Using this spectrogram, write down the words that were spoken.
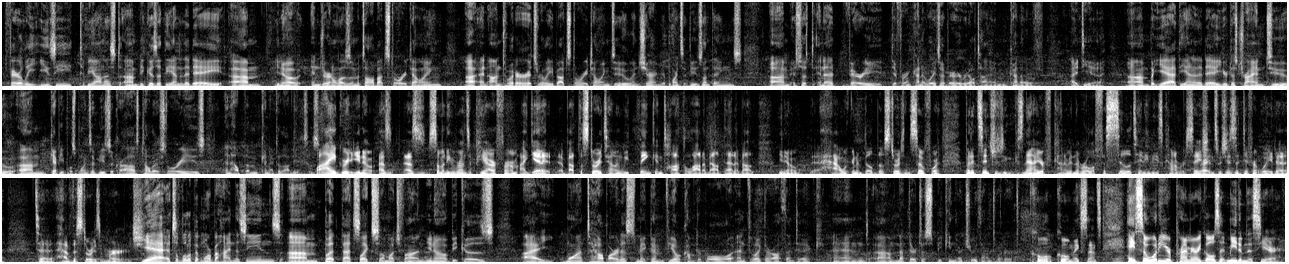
fairly easy, to be honest, um, because at the end of the day, um, you know, in journalism, it's all about storytelling, uh, and on Twitter, it's really about storytelling too, and sharing your points of views on things. Um, it's just in a very different kind of way. It's a very real time kind of idea. Um, but yeah, at the end of the day, you're just trying to um, get people's points of views across, tell their stories, and help them connect with audiences. Well, I agree. You know, as as somebody who runs a PR firm, I get Yeah. it about the storytelling. We think and talk a lot about that, about you know how we're going to build those stories and so forth. But it's interesting because now you're kind of in the role of facilitating these conversations, which is a different way to to have the stories emerge. Yeah, it's a little bit more behind the scenes, um, but that's like so much fun, you know, because I want to help artists make them feel comfortable and feel like they're authentic and um, that they're just speaking their truth on Twitter. Cool, cool, makes sense. Yeah. Hey, so what are your primary goals at Midem this year?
